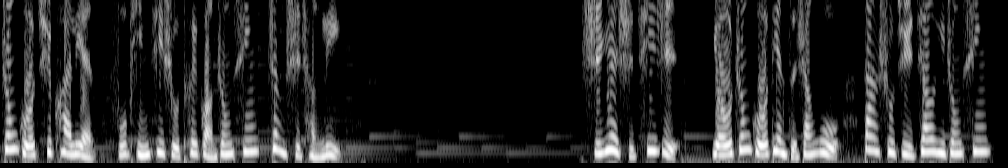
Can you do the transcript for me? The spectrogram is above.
中国区块链扶贫技术推广中心正式成立。十月十七日，由中国电子商务、大数据交易中心、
